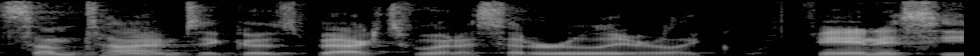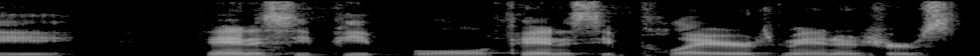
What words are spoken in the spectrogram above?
sometimes it goes back to what I said earlier, like fantasy, fantasy people, fantasy players, managers,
